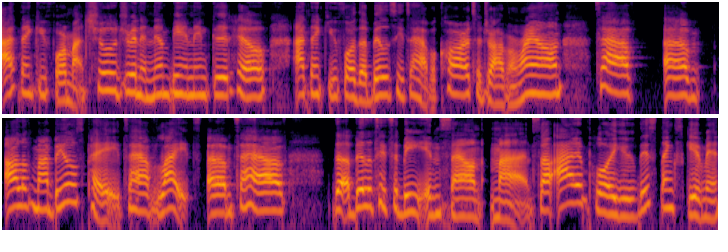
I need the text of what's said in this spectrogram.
I thank you for my children and them being in good health. I thank you for the ability to have a car to drive around, to have um, all of my bills paid, to have lights, um, to have the ability to be in sound mind. So I implore you this Thanksgiving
